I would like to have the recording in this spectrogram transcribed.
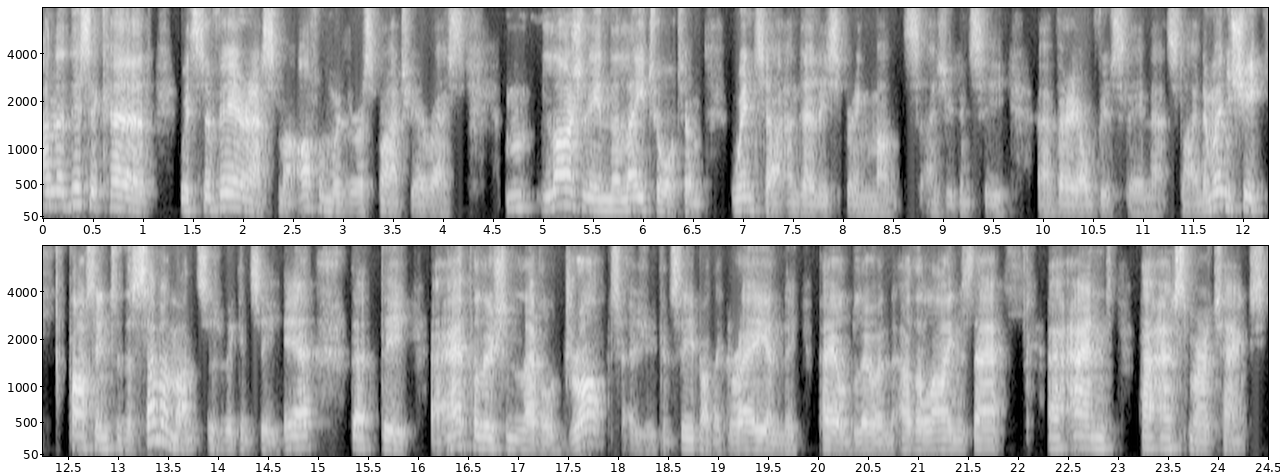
And that this occurred with severe asthma, often with respiratory arrest, largely in the late autumn, winter, and early spring months, as you can see uh, very obviously in that slide. And when she passed into the summer months, as we can see here, that the uh, air pollution level dropped, as you can see by the grey and the pale blue and other lines there, uh, and her asthma attacks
